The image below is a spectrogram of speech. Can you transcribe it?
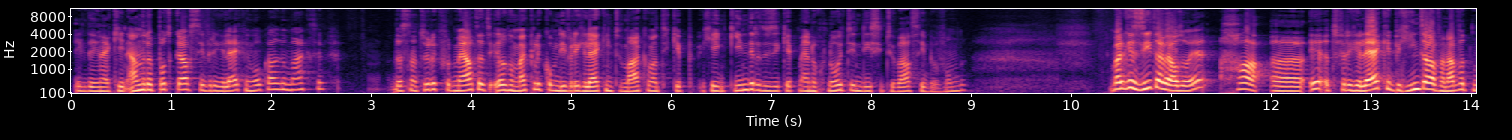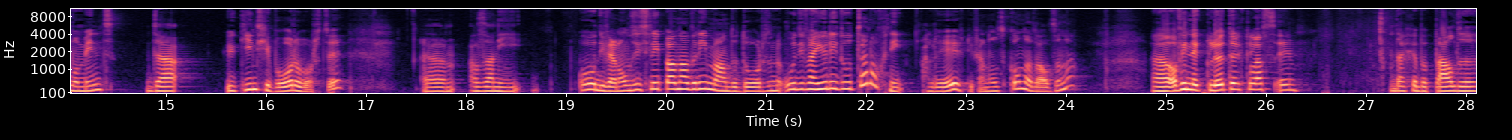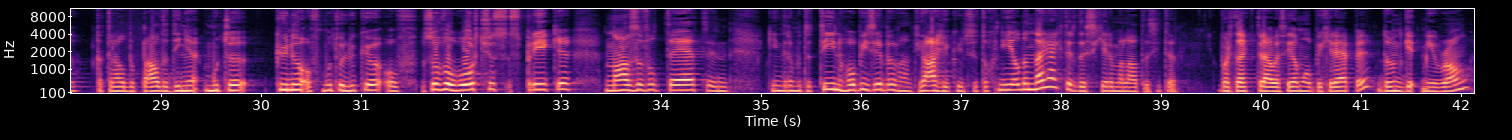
ik denk dat ik in andere podcasts die vergelijking ook al gemaakt heb. Dat is natuurlijk voor mij altijd heel gemakkelijk om die vergelijking te maken, want ik heb geen kinderen, dus ik heb mij nog nooit in die situatie bevonden. Maar je ziet dat wel zo, hè. Ha, uh, het vergelijken begint al vanaf het moment dat je kind geboren wordt. Hè. Uh, als dat niet Oh, die van ons die sliep al na drie maanden door. Hoe die van jullie doet dat nog niet? Allee, die van ons kon dat al. Hè? Uh, of in de kleuterklas, dat, je bepaalde, dat er al bepaalde dingen moeten kunnen of moeten lukken. Of zoveel woordjes spreken na zoveel tijd. En kinderen moeten tien hobby's hebben, want ja, je kunt ze toch niet heel de dag achter de schermen laten zitten. Wat ik trouwens helemaal begrijp, hè? don't get me wrong.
